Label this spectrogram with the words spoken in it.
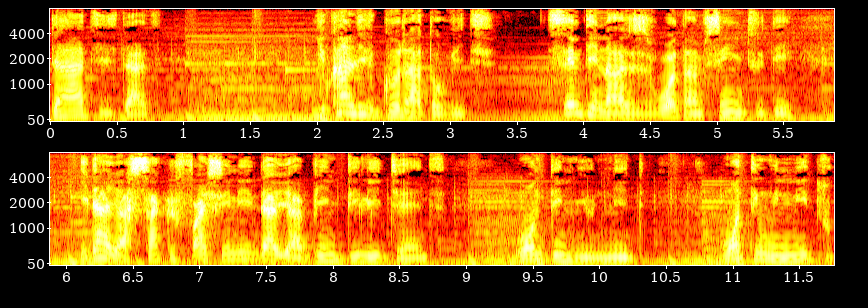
that is that you can't leave God out of it. Same thing as what I'm saying today. Either you are sacrificing, either you are being diligent. One thing you need one thing we need to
